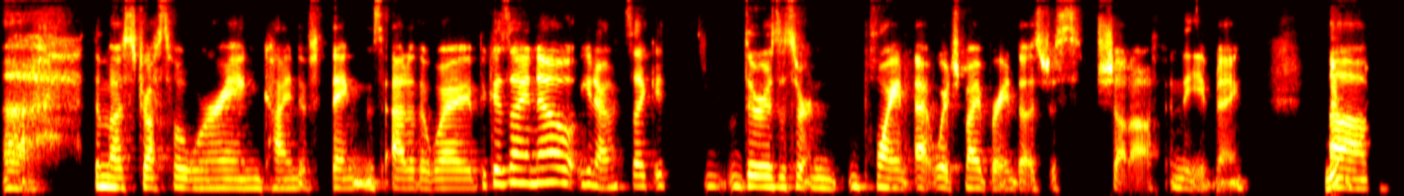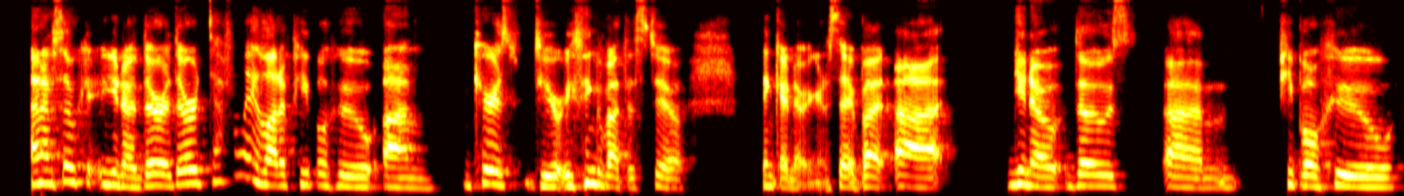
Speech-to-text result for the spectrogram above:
uh, the most stressful, worrying kind of things out of the way because I know, you know, it's like it, there is a certain point at which my brain does just shut off in the evening. Yeah. Um, and I'm so, you know, there, there are definitely a lot of people who, um, I'm curious to hear what you think about this too. I think I know what you're going to say, but, uh, you know, those, um, people who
